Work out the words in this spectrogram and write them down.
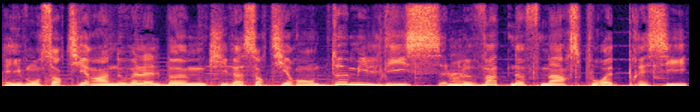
et ils vont sortir un nouvel album qui va sortir en 2010, le 29 mars pour être précis.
